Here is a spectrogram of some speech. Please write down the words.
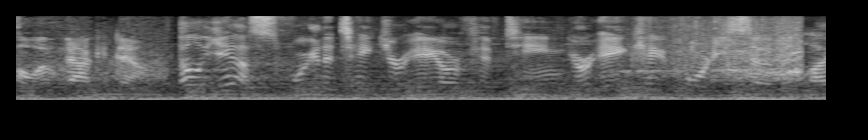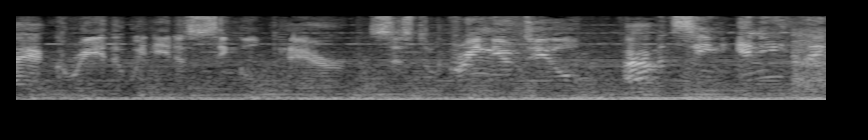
A wall. Knock it down. Hell yes, we're gonna take your AR-15, your AK-47. I agree that we need a single payer system. Green New Deal. I haven't seen anything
